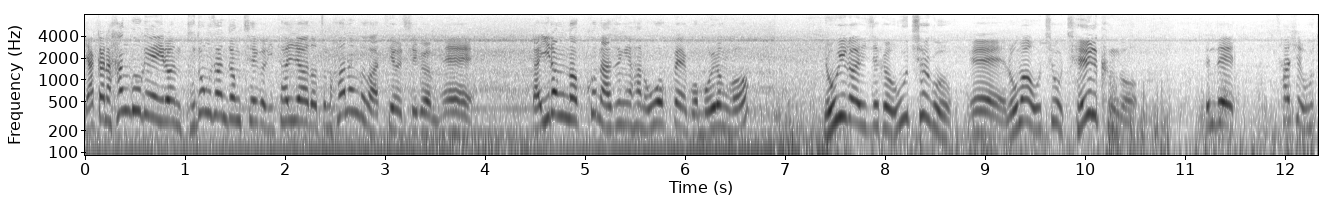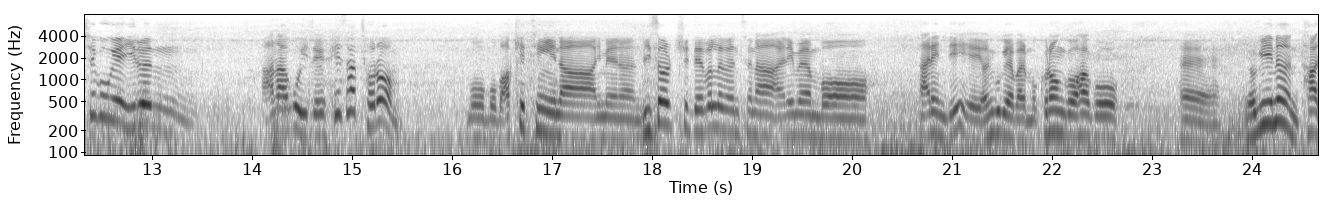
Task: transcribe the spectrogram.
약간 한국의 이런 부동산 정책을 이탈리아도 좀 하는 것 같아요 지금 예. 그러니까 1억 넣고 나중에 한 5억 빼고 뭐 이런 거 여기가 이제 그 우체국 예, 로마 우체국 제일 큰 거 근데 사실 우체국의 일은 안 하고 이제 회사처럼 뭐, 뭐 마케팅이나 아니면은 리서치 데벨롭먼트나 아니면 뭐 R&D 예, 연구개발 뭐 그런 거 하고 예, 여기는 다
